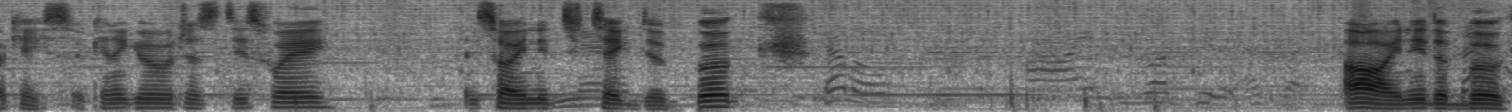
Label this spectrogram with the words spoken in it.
Okay, so can I go just this way? And so I need to take the book. Oh, I need a book.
